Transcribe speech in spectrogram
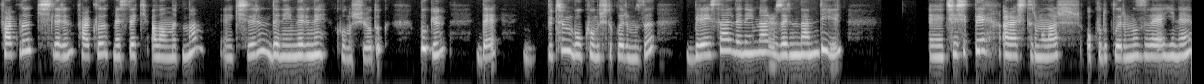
farklı kişilerin, farklı meslek alanlarından e, kişilerin deneyimlerini konuşuyorduk. Bugün de bütün bu konuştuklarımızı bireysel deneyimler üzerinden değil, e, çeşitli araştırmalar, okuduklarımız ve yine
